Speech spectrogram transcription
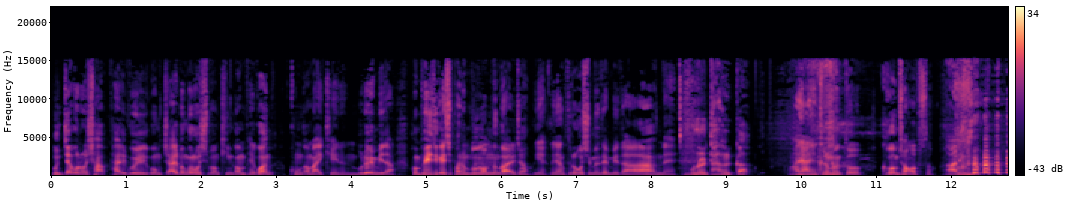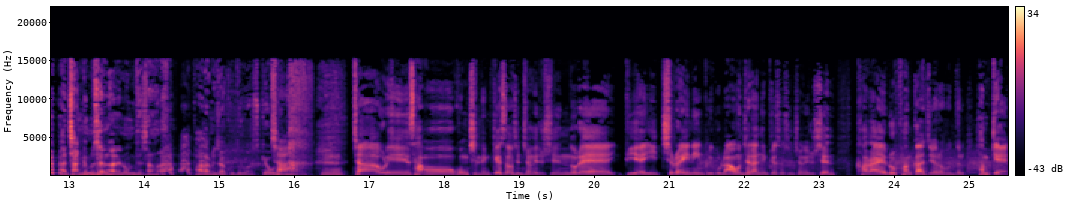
문자번호 샵 8910, 짧은 건 50원, 긴 건 100원, 콩과 마이케이는 무료입니다. 홈페이지 게시판은 문 없는 거 알죠? 예, 그냥 들어오시면 됩니다. 네. 문을 닫을까? 아니, 아니, 그러면 또, 그건 정 없어. 아니, 아, 잠금쇠를 안 해놓으면 되잖아. 바람이 자꾸 들어와서 겨울에. 자, 예. 자, 우리 3507님께서 신청해주신 노래, 비의 It's Raining, 그리고 라운제나님께서 신청해주신 카라의 루판까지 여러분들 함께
